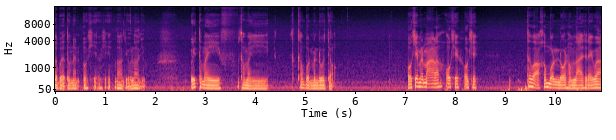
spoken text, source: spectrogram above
ระเบิดตรงนั้น โอเค โอเค รอดอยู่ รอดอยู่ อ้ยทำไมทำไมข้างบนมันโดนเจาะ โอเคมันมาแล้ว โอเค โอเค ถ้าว่าข้างบนโดนทำลายแสดงว่า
